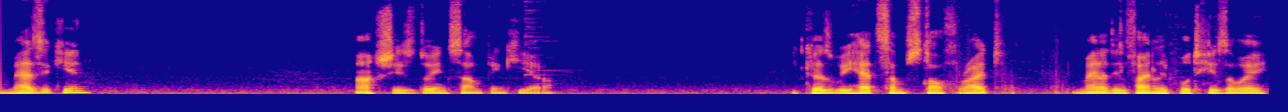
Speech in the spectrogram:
Mazikeen? Ah, she's doing something here. Because we had some stuff, right? Manadil finally put his away.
